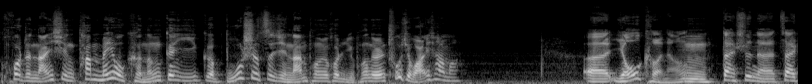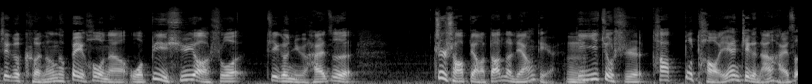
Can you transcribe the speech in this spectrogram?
或者男性他没有可能跟一个不是自己男朋友或者女朋友的人出去玩一下吗？呃，有可能，嗯，但是呢，在这个可能的背后呢，我必须要说，这个女孩子至少表达了两点。嗯第一，就是她不讨厌这个男孩子；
